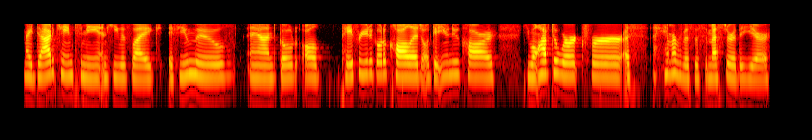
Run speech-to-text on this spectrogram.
my dad came to me and he was like, if you move and go, I'll pay for you to go to college. I'll get you a new car. You won't have to work for a, I can't remember if it's the semester or the year.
